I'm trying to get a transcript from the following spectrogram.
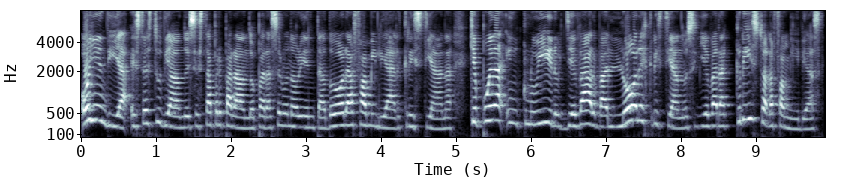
Hoy en día está estudiando y se está preparando para ser una orientadora familiar cristiana que pueda incluir, llevar valores cristianos y llevar a Cristo a las familias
